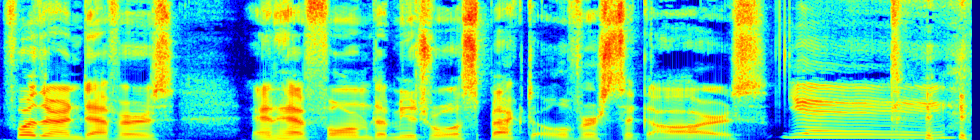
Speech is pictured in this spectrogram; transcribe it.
for their endeavors and have formed a mutual respect over cigars Yay.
